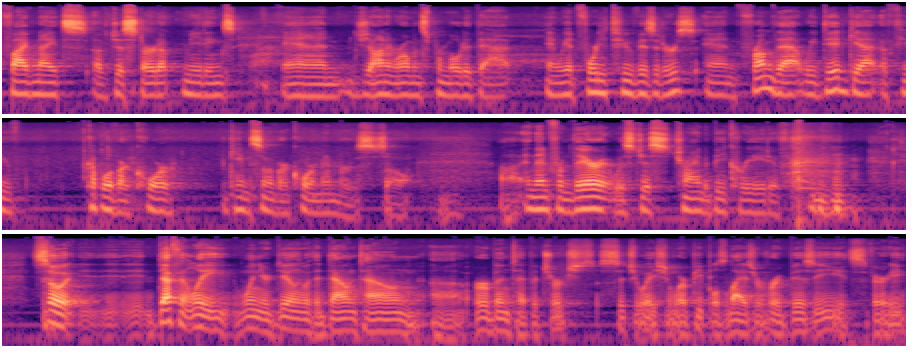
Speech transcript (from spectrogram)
five nights of just startup meetings, and John and Romans promoted that, and we had 42 visitors, and from that we did get a few, couple of our core became some of our core members. So, uh, and then from there it was just trying to be creative. So definitely, when you're dealing with a downtown, uh, urban type of church situation where people's lives are very busy, it's very,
